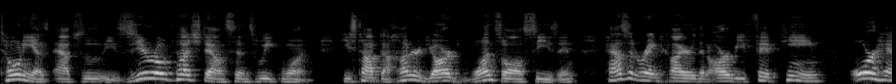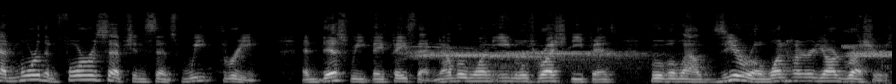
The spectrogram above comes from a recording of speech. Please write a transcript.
Tony has absolutely zero touchdowns since week one. He's topped 100 yards once all season, hasn't ranked higher than RB15, or had more than four receptions since week three. And this week they face that number one Eagles rush defense, who have allowed zero 100 yard rushers,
